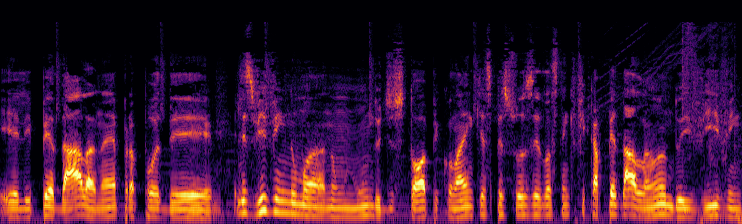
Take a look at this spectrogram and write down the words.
ele pedala, né, para poder. Eles vivem numa, num mundo distópico lá em que as pessoas elas têm que ficar pedalando e vivem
